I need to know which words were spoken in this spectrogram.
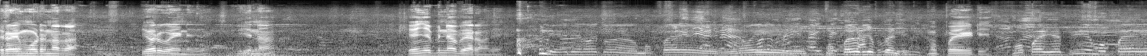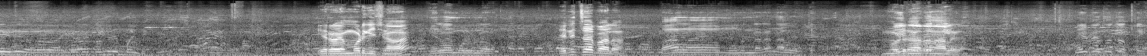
ఇరవై మూడున్నర. ఎవరు పోయింది ఈయన? ఏం చెప్పినా బేరం అది? నేను ఇరవై తొమ్మిది- ముప్పై ఇరవై ముప్పై ఒకటి చెప్తాండి ముప్పై ఒకటి ముప్పై చెప్పి ముప్పై ఇరవై తొమ్మిది ఇమ్మండి. ఇరవై మూడుకి ఇచ్చినావా? ఇరవై మూడున్నర. ఎన్ని ఇచ్చా పాలు పాల మూడున్నర నాలుగు వస్తాయి. మూడున్నర నాలుగు. రేపే కొద్ది వస్తాయి.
